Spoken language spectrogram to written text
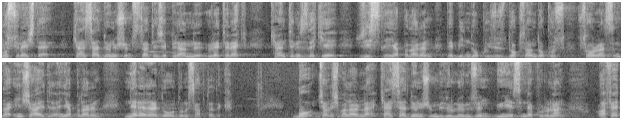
Bu süreçte kentsel dönüşüm strateji planını üreterek kentimizdeki riskli yapıların ve 1999 sonrasında inşa edilen yapıların nerelerde olduğunu saptadık. Bu çalışmalarla Kentsel Dönüşüm Müdürlüğümüzün bünyesinde kurulan AFET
